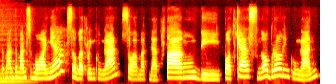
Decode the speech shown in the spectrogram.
Teman-teman semuanya, sobat lingkungan, selamat datang di podcast Ngobrol Lingkungan.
